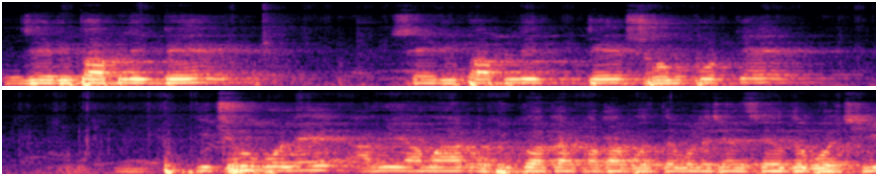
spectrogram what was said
যে রিপাবলিক ডে সেই রিপাবলিক ডে সম্পর্কে কিছু বলে আমি আমার অভিজ্ঞতার কথা বলতে বলেছেন, সেহেতু বলছি।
